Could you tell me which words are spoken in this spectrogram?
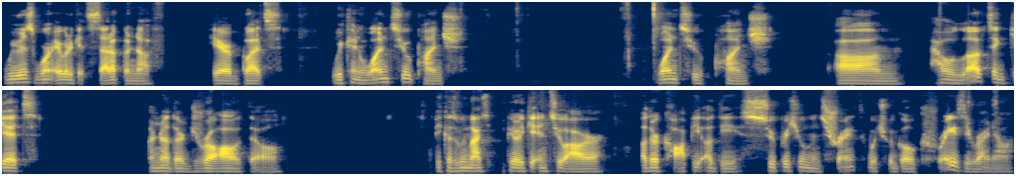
we just weren't able to get set up enough here, but we can one-two punch. One-two punch. Um, I would love to get another draw though. because we might be able to get into our other copy of the superhuman strength, which would go crazy right now.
